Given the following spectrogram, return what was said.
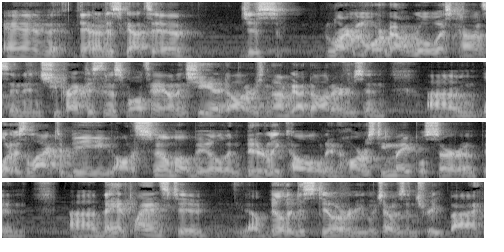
And then I just got to just learn more about rural Wisconsin. And she practiced in a small town, and she had daughters, and I've got daughters. And um, what it was like to be on a snowmobile and bitterly cold and harvesting maple syrup. And uh, they had plans to, you know, build a distillery, which I was intrigued by.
